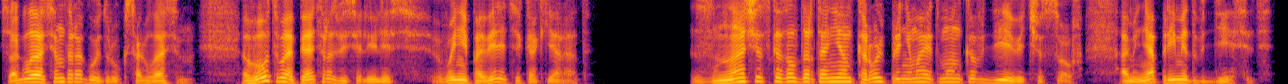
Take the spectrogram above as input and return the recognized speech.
«Согласен, дорогой друг, согласен. Вот вы опять развеселились. Вы не поверите, как я рад». «Значит, — сказал Д'Артаньян, — король принимает Монка в девять часов, а меня примет в десять.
